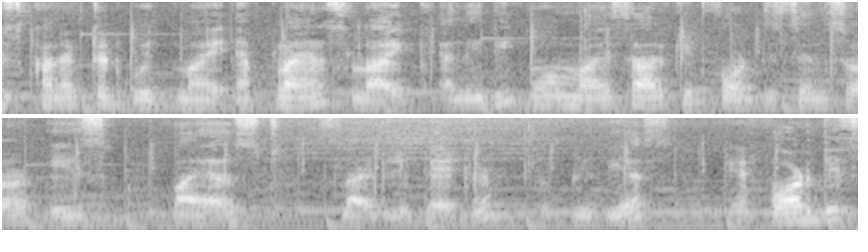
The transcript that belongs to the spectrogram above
is connected with my appliance like led so my circuit for this sensor is biased slightly better to previous okay for this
